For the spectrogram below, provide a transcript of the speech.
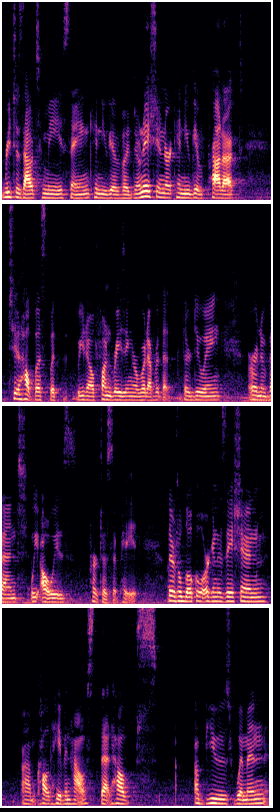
reaches out to me saying, "Can you give a donation or can you give product to help us with, you know, fundraising or whatever that they're doing or an event," we always participate. There's a local organization um, called Haven House that helps abused women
